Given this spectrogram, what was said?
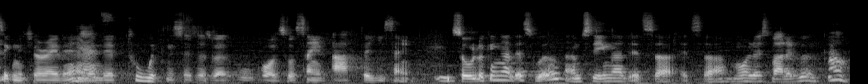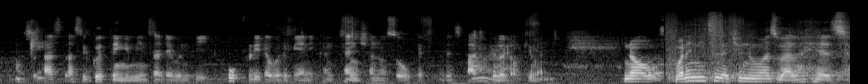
signature right there, and then Mm-hmm. There are two witnesses as well who also signed after he signed. Mm. So looking at this will, I'm seeing that it's a, it's a more or less valid will. Oh, So that's, that's a good thing. It means that there wouldn't be, hopefully, there wouldn't be any contention or so with this particular document. Now, what I need to let you know as well is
